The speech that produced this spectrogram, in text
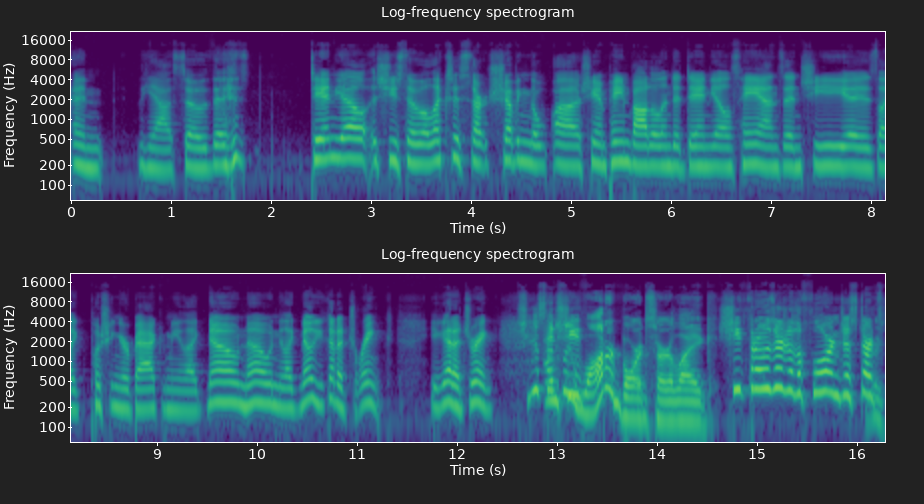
and yeah so the Danielle, she so Alexis starts shoving the uh, champagne bottle into Danielle's hands, and she is like pushing her back and me like, "No, no," and you're like, "No, you gotta drink, you gotta drink." She essentially she- waterboards her like. She throws her to the floor and just starts.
